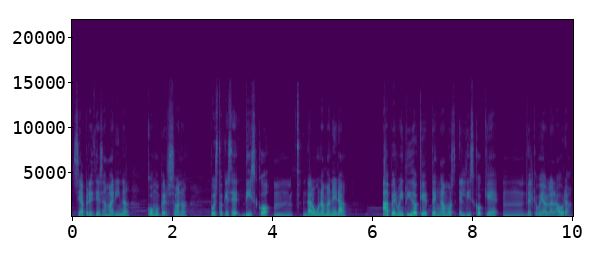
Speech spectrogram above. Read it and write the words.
si aprecias a Marina como persona, puesto que ese disco mm, de alguna manera ha permitido que tengamos el disco que, mm, del que voy a hablar ahora.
